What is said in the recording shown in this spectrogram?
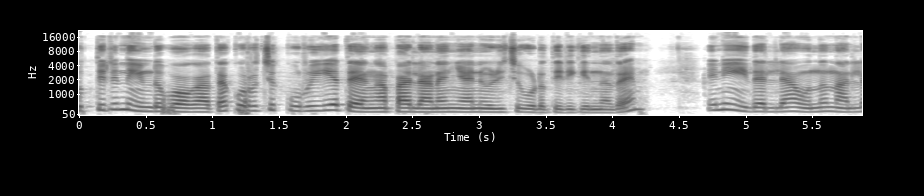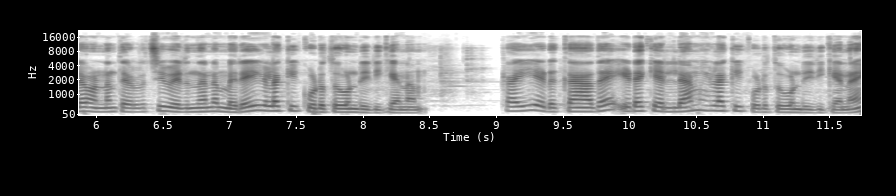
ഒത്തിരി നീണ്ടു പോകാത്ത കുറച്ച് കുറിയ തേങ്ങാപ്പാലാണ് ഞാൻ ഒഴിച്ചു കൊടുത്തിരിക്കുന്നത്. ഇനി ഇതെല്ലാം ഒന്ന് നല്ലവണ്ണം തിളച്ച് വരുന്നിടം വരെ ഇളക്കി കൊടുത്തുകൊണ്ടിരിക്കണം. കൈ എടുക്കാതെ ഇടയ്ക്കെല്ലാം ഇളക്കി കൊടുത്തുകൊണ്ടിരിക്കണേ.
